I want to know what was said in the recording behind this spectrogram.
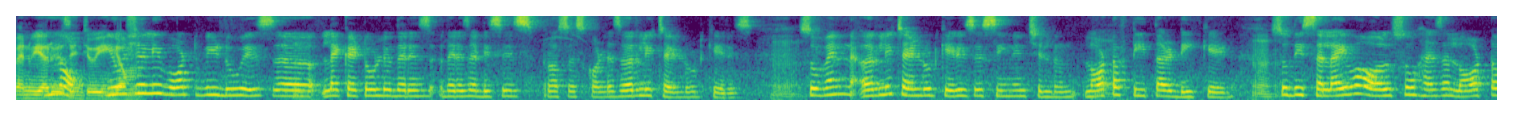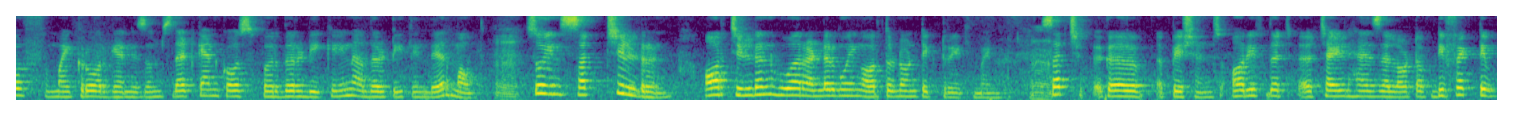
when we are using chewing gum? usually what we do is uh, hmm. like I told you there is there is a disease process called as early childhood caries. Hmm. So when early childhood caries is seen in children, lot of teeth are decayed. So the saliva also has a lot of microorganisms that can cause further decay in other teeth in their mouth. So in such children or children who are undergoing orthodontic treatment. Such uh, patients or if the ch- uh, child has a lot of defective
